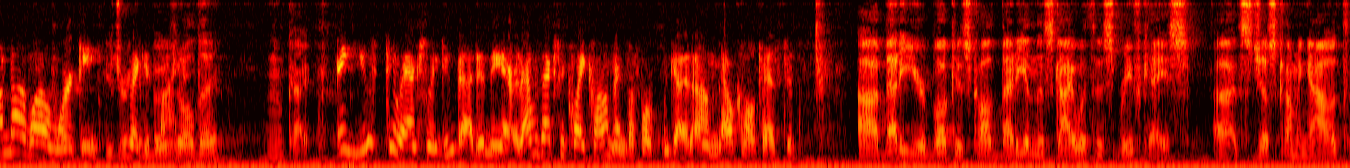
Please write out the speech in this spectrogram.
I'm not while I'm working. You drinking booze all day? Okay. They used to actually do that in the air. That was actually quite common before we got um, alcohol tested. Uh, Betty, your book is called Betty in the Sky with This Briefcase. Uh, it's just coming out.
